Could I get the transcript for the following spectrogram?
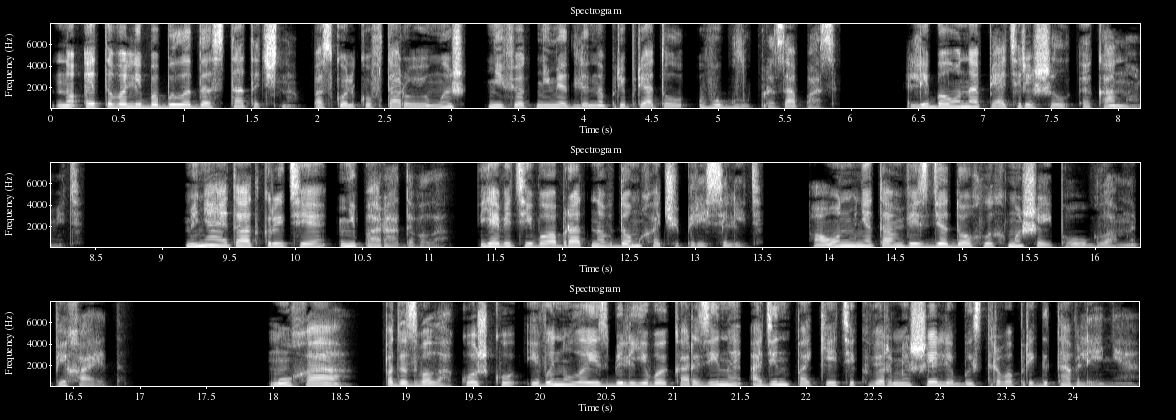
Но этого либо было достаточно, поскольку вторую мышь Нефёд немедленно припрятал в углу про запас, либо он опять решил экономить. Меня это открытие не порадовало. Я ведь его обратно в дом хочу переселить, а он мне там везде дохлых мышей по углам напихает. «Муха, Подозвала кошку и вынула из бельевой корзины один пакетик вермишели быстрого приготовления.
